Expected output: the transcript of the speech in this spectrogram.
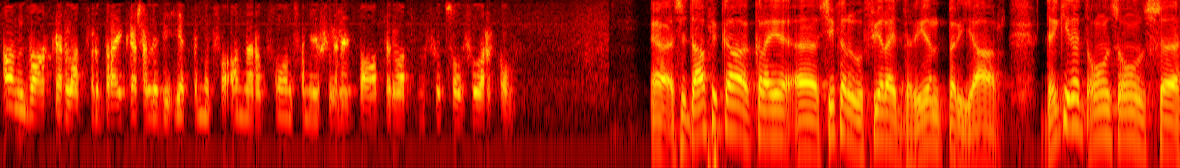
aanwakker laat verbruikers hulle die moet verander op grond van die hoeveelheid water wat in voedsel voorkom. Ja, Suid-Afrika kry 'n uh, sekere hoeveelheid reën per jaar. Dink jy dat ons ons uh,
